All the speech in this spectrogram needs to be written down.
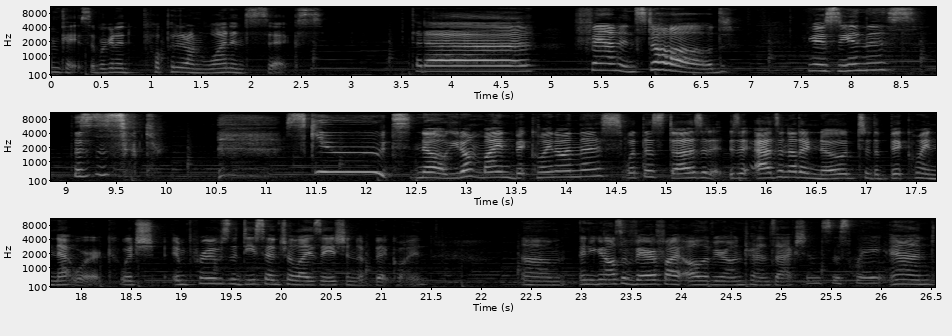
Okay, so we're going to put it on 1 and 6. Ta-da! Fan installed! You guys seeing this? This is so cute. Cute. No, you don't mind Bitcoin on this. What this does is it adds another node to the Bitcoin network, which improves the decentralization of Bitcoin. Um, and you can also verify all of your own transactions this way, and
